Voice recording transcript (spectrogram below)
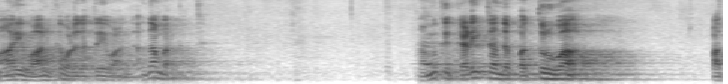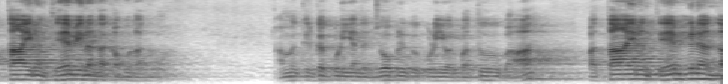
மாதிரி வாழ்க்கை உலகத்திலே வாழ்ந்து அதுதான் பறக்கத்து நமக்கு கிடைத்த அந்த பத்து ரூபா பத்தாயிரம் தேவையில் அந்த கபூலாக்குவோம். நமக்கு இருக்கக்கூடிய அந்த ஜோப்பில் இருக்கக்கூடிய ஒரு பத்து ரூபா பத்தாயிரம் தேவைகளை அந்த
